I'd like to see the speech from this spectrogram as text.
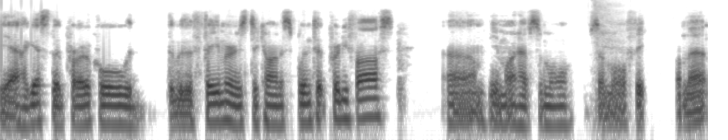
yeah, I guess the protocol the, with the femur is to kind of splint it pretty fast. Um, you might have some more some more fix on that.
